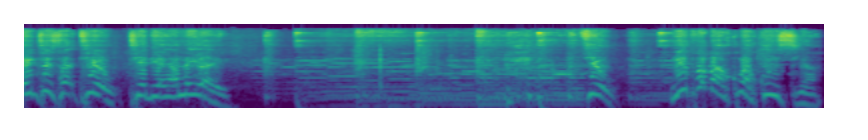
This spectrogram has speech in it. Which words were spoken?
Nti sɛ tio tie deɛ nyame yɛe tio nipa baako baako nsia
